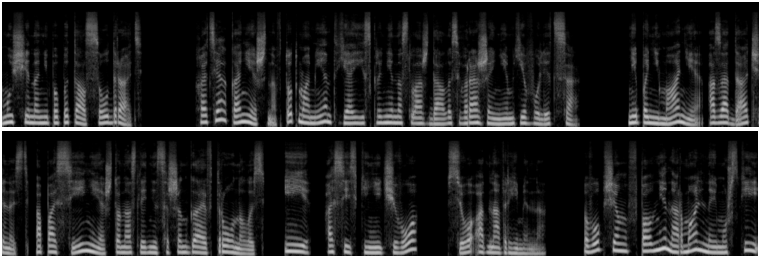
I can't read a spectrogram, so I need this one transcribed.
мужчина не попытался удрать. Хотя, конечно, в тот момент я искренне наслаждалась выражением его лица. Непонимание, озадаченность, опасение, что наследница Шенгаев тронулась, и «а ничего» — все одновременно. В общем, вполне нормальные мужские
